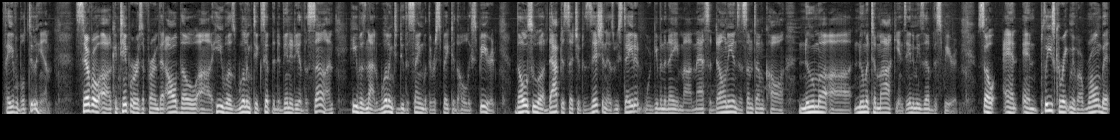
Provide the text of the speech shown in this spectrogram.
favorable to him. Several uh, contemporaries affirmed that although uh, he was willing to accept the divinity of the Son, he was not willing to do the same with respect to the Holy Spirit. Those who adopted such a position, as we stated, were given the name uh, Macedonians and sometimes called Numa uh, Pneumatomachians, enemies of the Spirit. So, and and please correct me if I'm wrong, but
